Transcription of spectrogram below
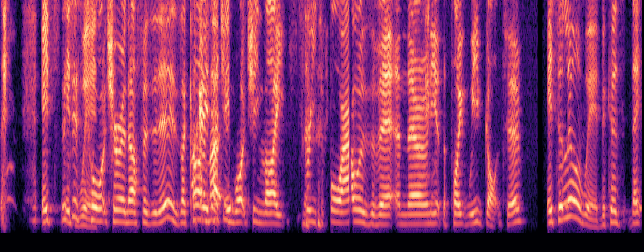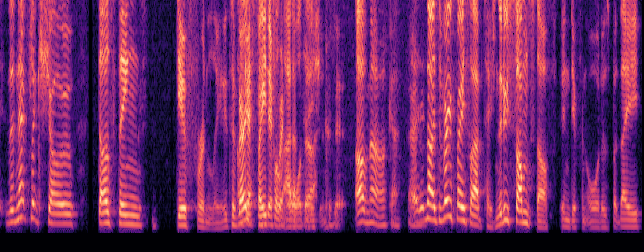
It's This it's is weird. torture enough as it is. I can't Okay, no, imagine it- watching like three to four hours of it, and they're only at the point we've got to. It's a little weird because they the Netflix show does things differently. It's a I'm very guessing faithful adaptation. order, it. Oh no, okay. Uh, no, it's a very faithful adaptation. They do some stuff in different orders, but they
